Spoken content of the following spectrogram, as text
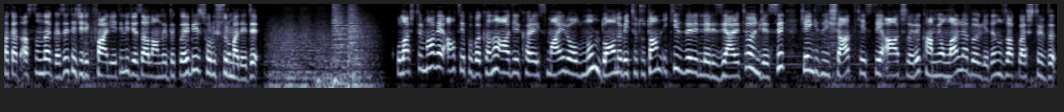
fakat aslında gazetecilik faaliyetini cezalandırdıkları bir soruşturma dedi. Ulaştırma ve Altyapı Bakanı Adil Kara İsmailoğlu'nun doğa nöbeti tutan İkizderelileri ziyareti öncesi Cengiz İnşaat kestiği ağaçları kamyonlarla bölgeden uzaklaştırdı.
